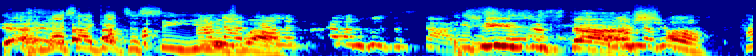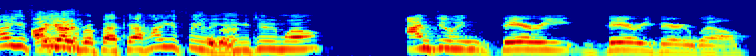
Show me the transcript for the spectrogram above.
Yeah. unless I get to see you I know. as well. Tell him, tell him who's the star. It's- She's the star. For I'm sure. boss. How you feeling, gotta- Rebecca? How are you feeling? Are you doing well? I'm doing very, very, very well.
